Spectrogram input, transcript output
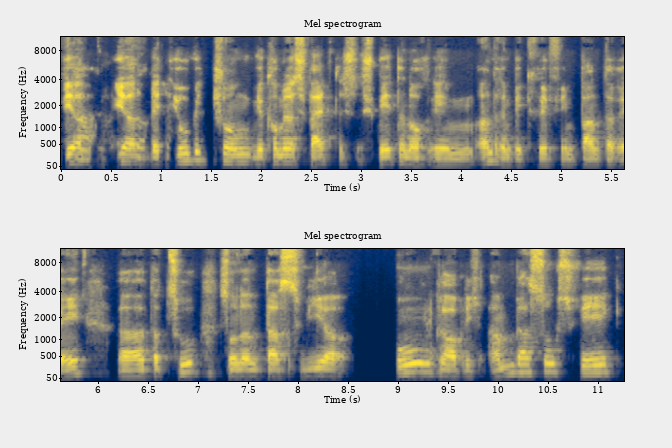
wir, wir WTU Wing Chun, wir kommen das später noch im anderen Begriff, im Pantarei äh, dazu, sondern dass wir unglaublich anpassungsfähig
